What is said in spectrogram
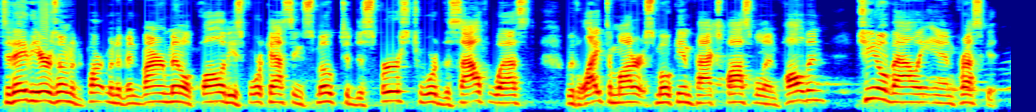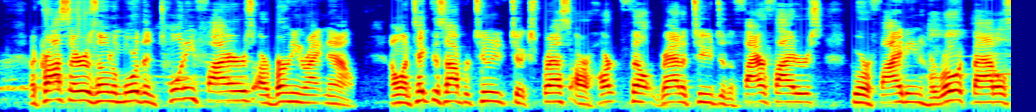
Today, the Arizona Department of Environmental Quality is forecasting smoke to disperse toward the southwest with light to moderate smoke impacts possible in Paulden, Chino Valley, and Prescott. Across Arizona, more than 20 fires are burning right now. I want to take this opportunity to express our heartfelt gratitude to the firefighters who are fighting heroic battles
